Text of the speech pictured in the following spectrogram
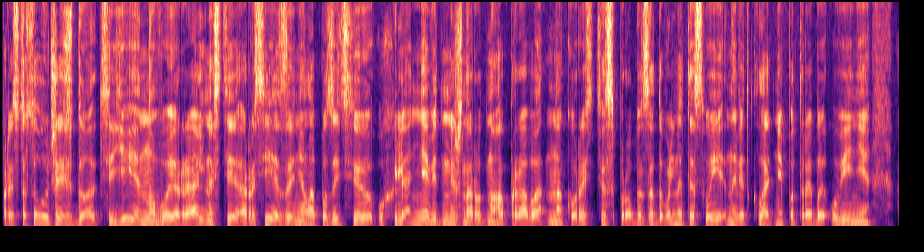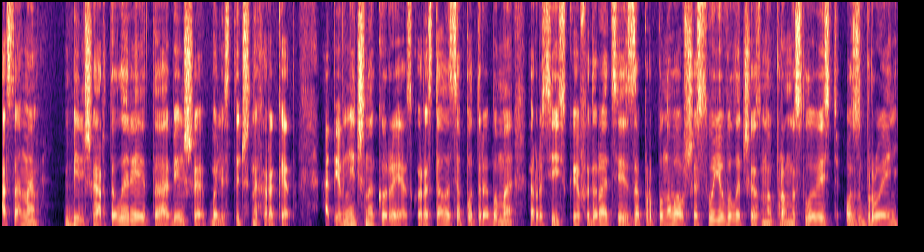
Пристосовуючись до цієї нової реальності, Росія зайняла позицію ухиляння від міжнародного права на користь спроби задовольнити свої невідкладні потреби у війні, а саме більше артилерії та більше балістичних ракет. А Північна Корея скористалася потребами Російської Федерації, запропонувавши свою величезну промисловість озброєнь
